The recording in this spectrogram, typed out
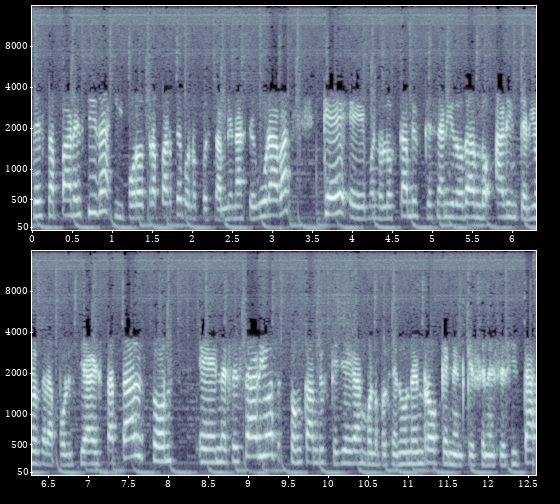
desaparecida y por otra parte, bueno, pues también aseguraba que, eh, bueno, los cambios que se han ido dando al interior de la policía estatal son eh, necesarios, son cambios que llegan, bueno, pues en un enroque en el que se necesita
